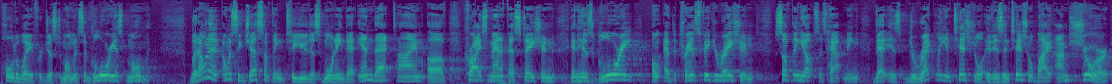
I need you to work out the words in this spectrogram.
pulled away for just a moment. It's a glorious moment. But I want to I want to suggest something to you this morning that in that time of Christ's manifestation in his glory uh, at the transfiguration, something else is happening that is directly intentional. It is intentional by, I'm sure,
